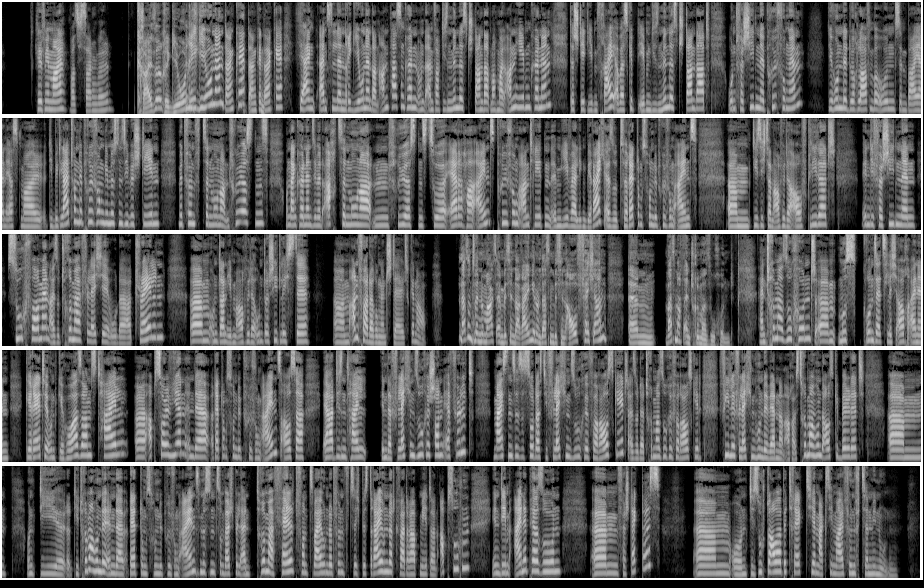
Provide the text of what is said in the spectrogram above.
Hilf mir mal, was ich sagen will. Kreise, Regionen? Regionen, danke, danke, danke. Die einzelnen Regionen dann anpassen können und einfach diesen Mindeststandard nochmal anheben können. Das steht jedem frei, aber es gibt eben diesen Mindeststandard und verschiedene Prüfungen, die Hunde durchlaufen bei uns in Bayern erstmal die Begleithundeprüfung, die müssen sie bestehen mit 15 Monaten frühestens und dann können sie mit 18 Monaten frühestens zur RH1-Prüfung antreten im jeweiligen Bereich, also zur Rettungshundeprüfung 1, ähm, die sich dann auch wieder aufgliedert in die verschiedenen Suchformen, also Trümmerfläche oder Trailen ähm, und dann eben auch wieder unterschiedlichste ähm, Anforderungen stellt. Genau. Lass uns, wenn du magst, ein bisschen da reingehen und das ein bisschen auffächern. Ähm, was macht ein Trümmersuchhund? Ein Trümmersuchhund ähm, muss grundsätzlich auch einen Geräte- und Gehorsamsteil äh, absolvieren in der Rettungshundeprüfung 1, außer er hat diesen Teil in der Flächensuche schon erfüllt. Meistens ist es so, dass die Flächensuche vorausgeht, also der Trümmersuche vorausgeht. Viele Flächenhunde werden dann auch als Trümmerhund ausgebildet. Ähm, und die, die Trümmerhunde in der Rettungshundeprüfung 1 müssen zum Beispiel ein Trümmerfeld von 250 bis 300 Quadratmetern absuchen, in dem eine Person ähm, versteckt ist. Ähm, und die Suchdauer beträgt hier maximal 15 Minuten.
